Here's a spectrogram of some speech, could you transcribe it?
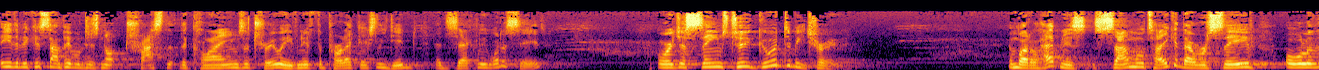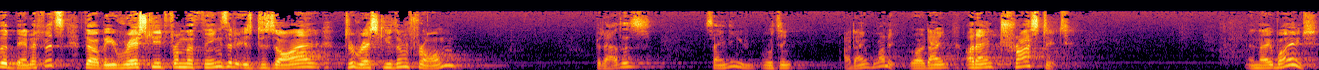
Either because some people just not trust that the claims are true, even if the product actually did exactly what it said, or it just seems too good to be true. And what will happen is some will take it, they'll receive all of the benefits, they'll be rescued from the things that it is designed to rescue them from. But others, same thing, You will think, I don't want it, or I don't, I don't trust it and they won't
